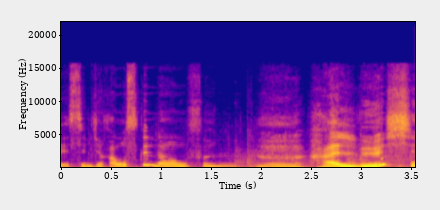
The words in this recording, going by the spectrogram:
Wer ist denn hier rausgelaufen? Hallöchen.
